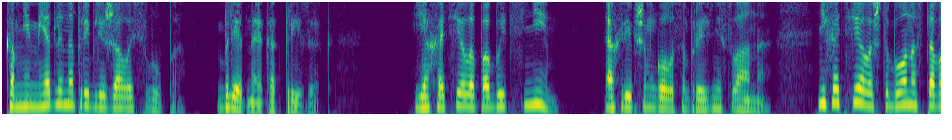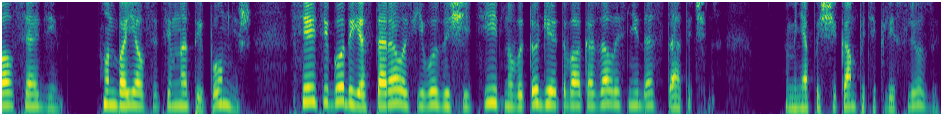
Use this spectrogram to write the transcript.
Ко мне медленно приближалась лупа, бледная, как призрак. «Я хотела побыть с ним», — охрипшим голосом произнесла она. Не хотела, чтобы он оставался один. Он боялся темноты, помнишь? Все эти годы я старалась его защитить, но в итоге этого оказалось недостаточно. У меня по щекам потекли слезы.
